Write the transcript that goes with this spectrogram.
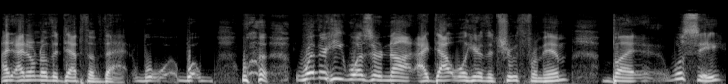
I, I don't know the depth of that. W- w- w- whether he was or not, I doubt we'll hear the truth from him, but we'll see.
